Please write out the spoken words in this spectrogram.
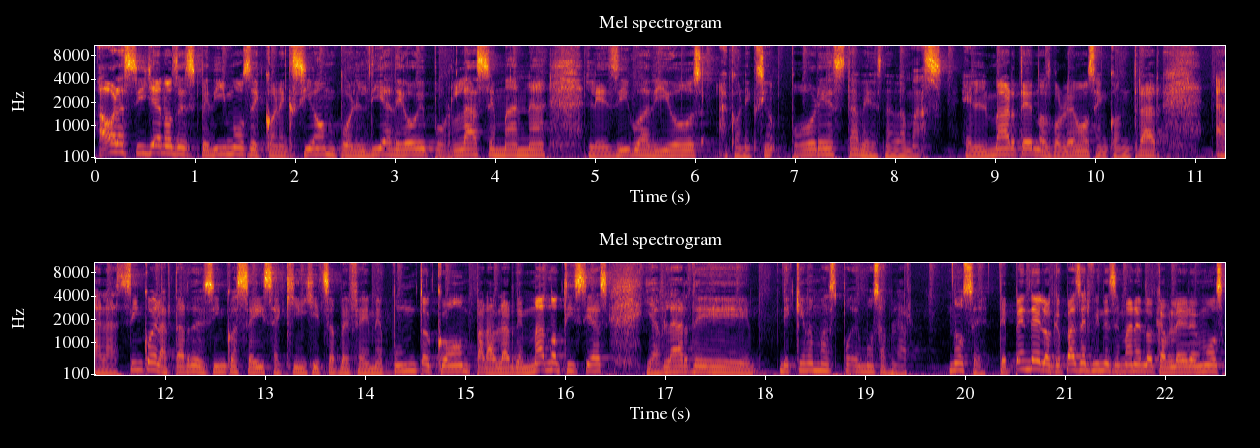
ahora sí ya nos despedimos de conexión por el día de hoy, por la semana. Les digo adiós a conexión por esta vez nada más. El martes nos volvemos a encontrar a las 5 de la tarde de 5 a 6 aquí en hitsupfm.com para hablar de más noticias y hablar de... ¿De qué más podemos hablar? No sé, depende de lo que pase el fin de semana, es lo que hablaremos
